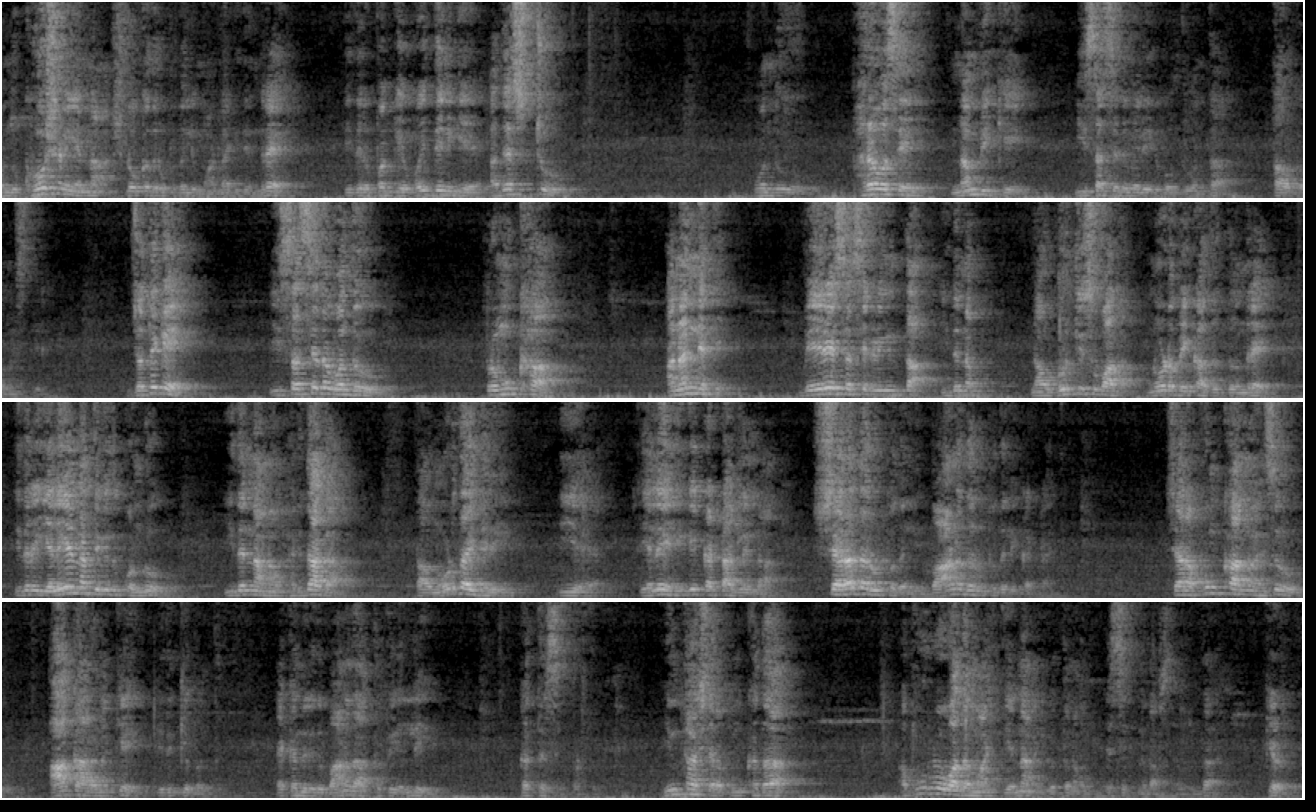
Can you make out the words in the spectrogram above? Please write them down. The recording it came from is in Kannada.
ಒಂದು ಘೋಷಣೆಯನ್ನು ಶ್ಲೋಕದ ರೂಪದಲ್ಲಿ ಮಾಡಲಾಗಿದೆ ಅಂದರೆ ಇದರ ಬಗ್ಗೆ ವೈದ್ಯನಿಗೆ ಅದೆಷ್ಟು ಒಂದು ಭರವಸೆ, ನಂಬಿಕೆ ಈ ಸಸ್ಯದ ಮೇಲೆ ಇರಬಹುದು ಅಂತ ತಾವು ಗಮನಿಸ್ತೀರಿ. ಜೊತೆಗೆ ಈ ಸಸ್ಯದ ಒಂದು ಪ್ರಮುಖ ಅನನ್ಯತೆ, ಬೇರೆ ಸಸ್ಯಗಳಿಗಿಂತ ಇದನ್ನು ನಾವು ಗುರುತಿಸುವಾಗ ನೋಡಬೇಕಾದದ್ದು ಅಂದರೆ ಇದರ ಎಲೆಯನ್ನು ತೆಗೆದುಕೊಂಡು ಇದನ್ನು ನಾವು ಹರಿದಾಗ ತಾವು ನೋಡ್ತಾ ಇದ್ದೀರಿ, ಈ ಎಲೆ ಹೀಗೆ ಕಟ್ಟಾಗಲಿಲ್ಲ. ಶರದ ರೂಪದಲ್ಲಿ, ಬಾಣದ ರೂಪದಲ್ಲಿ ಕಟ್ಟಾಯಿತು. ಶರಪುಂಖ ಅನ್ನೋ ಹೆಸರು ಆ ಕಾರಣಕ್ಕೆ ಇದಕ್ಕೆ ಬಂತು. ಯಾಕಂದರೆ ಇದು ಬಾಣದ ಆಕೃತಿಯಲ್ಲಿ ಕತ್ತರಿಸಲ್ಪಡ್ತದೆ. ಇಂಥ ಶರಪುಂಖದ ಅಪೂರ್ವವಾದ ಮಾಹಿತಿಯನ್ನು ಇವತ್ತು ನಾವು ಎಸ್ ಎಫ್ ನದಾಸ್ನವರಿಂದ ಕೇಳೋಣ.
